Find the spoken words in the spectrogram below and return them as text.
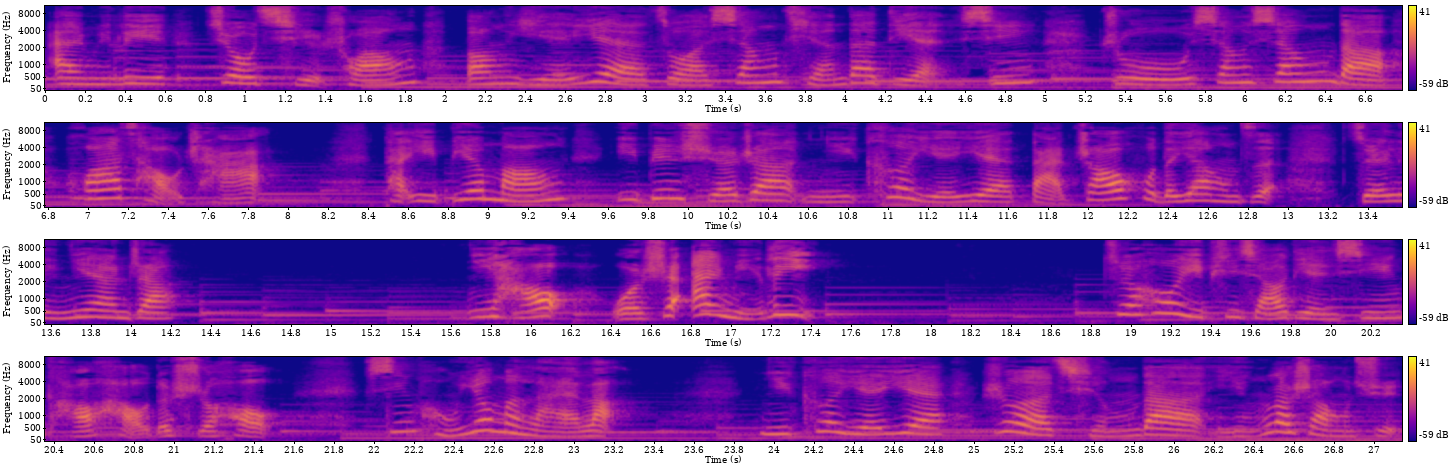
艾米丽就起床帮爷爷做香甜的点心，煮香香的花草茶。她一边忙一边学着尼克爷爷打招呼的样子，嘴里念着。你好，我是艾米丽。最后一批小点心烤好的时候，新朋友们来了。尼克爷爷热情地迎了上去，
